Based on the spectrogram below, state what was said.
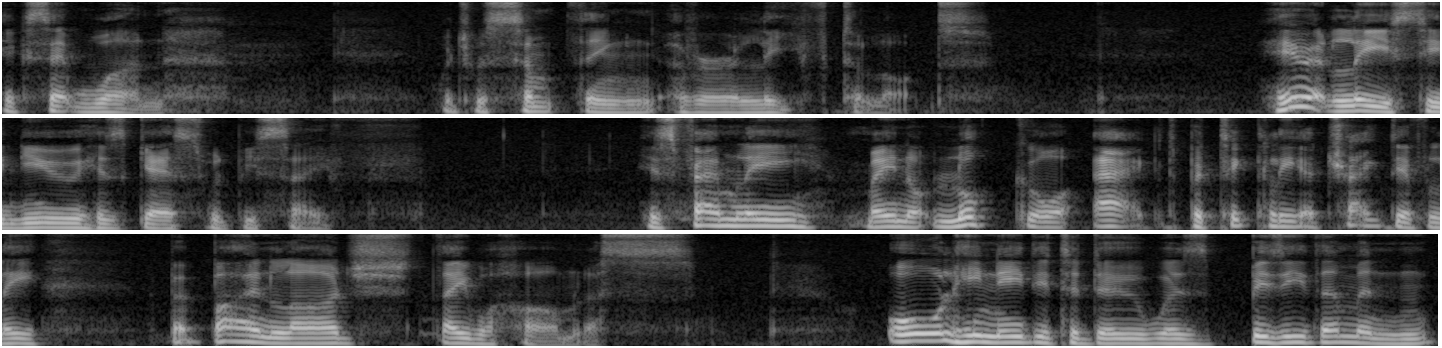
except one which was something of a relief to Lot. Here at least he knew his guests would be safe. His family may not look or act particularly attractively, but by and large they were harmless. All he needed to do was busy them and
